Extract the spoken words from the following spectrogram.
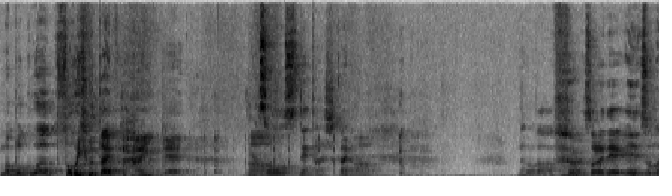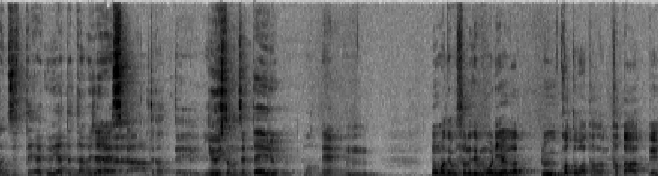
まあ僕はそういうタイプじゃないんで。いやそうですね。確かに。あ。なんか それで「えそんなん絶対野球やったらダメじゃないですか」とかって言う人も絶対いるもんね。うん。もうまあでもそれで盛り上がることはた多々あって、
